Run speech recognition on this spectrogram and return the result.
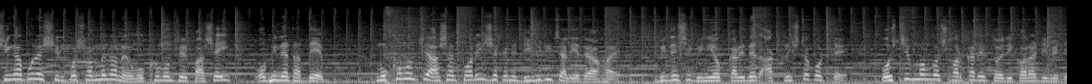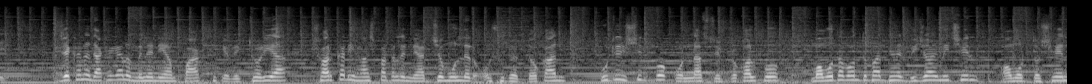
সিঙ্গাপুরের শিল্প সম্মেলনেও মুখ্যমন্ত্রীর পাশেই অভিনেতা দেব। মুখ্যমন্ত্রী আসার পরেই সেখানে ডিভিডি চালিয়ে দেওয়া হয়। বিদেশি বিনিয়োগকারীদের আকৃষ্ট করতে পশ্চিমবঙ্গ সরকারের তৈরি করা ডিভিডি। যেখানে দেখা গেল মিলেনিয়াম পার্ক থেকে ভিক্টোরিয়া সরকারি হাসপাতালে ন্যায্য মূল্যের ওষুধের দোকান, কুটির শিল্প, কন্যাশ্রী প্রকল্প, মমতা বন্দ্যোপাধ্যায়ের বিজয় মিছিল, অমর্ত্য সেন,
